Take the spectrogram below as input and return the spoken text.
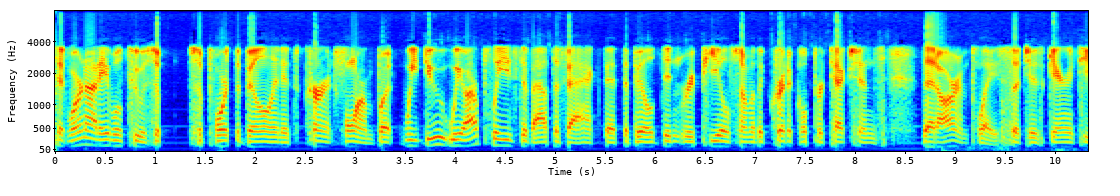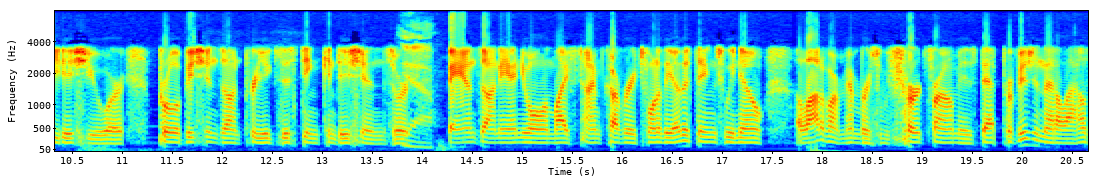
said, we're not able to support the bill in its current form, but we do we are pleased about the fact that the bill didn't repeal some of the critical protections that are in place, such as guaranteed issue or prohibitions on pre-existing conditions or yeah. bans on annual and lifetime coverage. One of the other things we know a lot of our members we've heard from is that provision that allows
